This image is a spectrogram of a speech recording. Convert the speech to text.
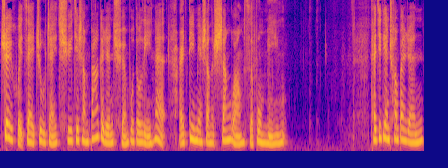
坠毁在住宅区，机上八个人全部都罹难，而地面上的伤亡则不明。台积电创办人、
